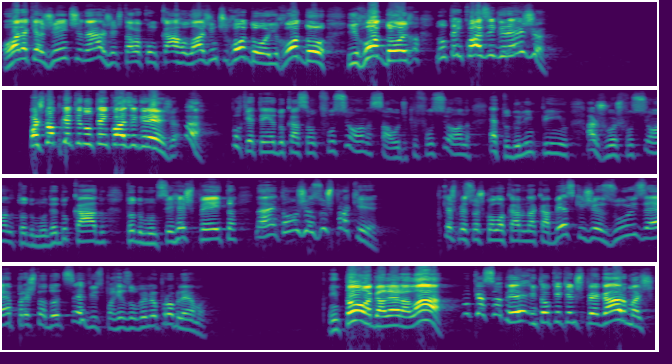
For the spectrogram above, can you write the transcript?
Olha que a gente, né? A gente estava com o carro lá, a gente rodou e rodou e rodou. E Não tem quase igreja. Pastor, por que, que não tem quase igreja? Ah, porque tem educação que funciona, saúde que funciona, é tudo limpinho, as ruas funcionam, todo mundo é educado, todo mundo se respeita. Né? Então, Jesus para quê? Porque as pessoas colocaram na cabeça que Jesus é prestador de serviço para resolver meu problema. Então a galera lá não quer saber. Então o que, que eles pegaram? Mas,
